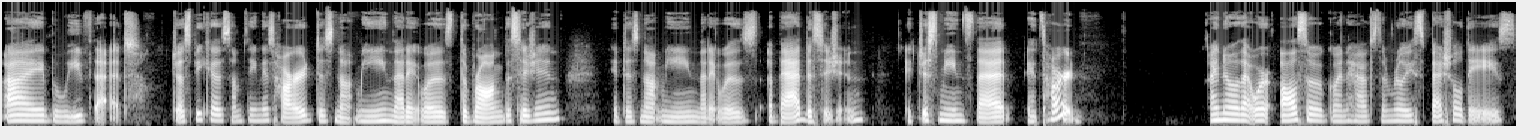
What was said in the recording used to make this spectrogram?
I believe that. Just because something is hard does not mean that it was the wrong decision. It does not mean that it was a bad decision. It just means that it's hard. I know that we're also going to have some really special days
